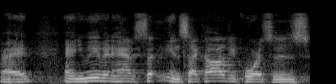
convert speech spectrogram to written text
right? And you even have in psychology courses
